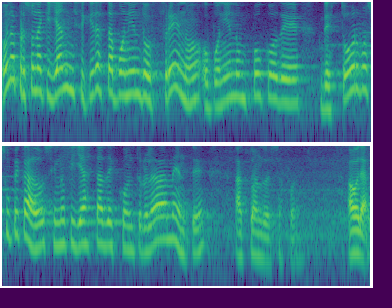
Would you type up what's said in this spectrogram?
Una persona que ya ni siquiera está poniendo freno o poniendo un poco de, de estorbo a su pecado, sino que ya está descontroladamente actuando de esa forma. Ahora,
